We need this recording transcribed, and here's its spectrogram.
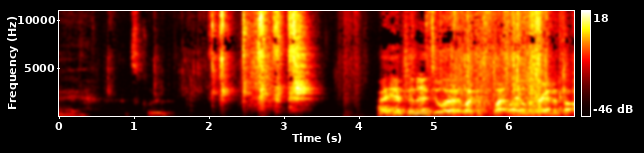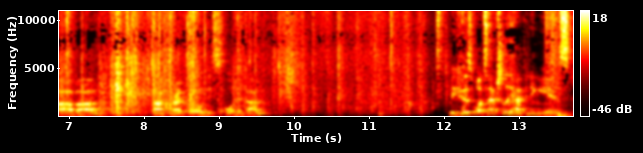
Okay, that's good. I am gonna do a like a flat lay on the ground of the arbor after I've got all this order done. Because what's actually happening is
